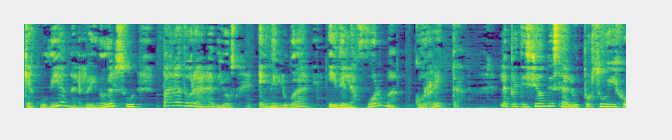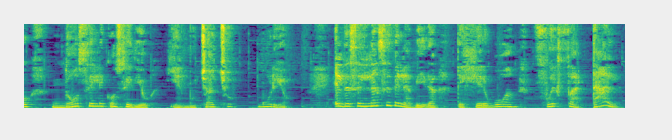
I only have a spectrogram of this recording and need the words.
que acudían al reino del sur para adorar a Dios en el lugar y de la forma correcta la petición de salud por su hijo no se le concedió y el muchacho murió. El desenlace de la vida de Jeroboam fue fatal.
